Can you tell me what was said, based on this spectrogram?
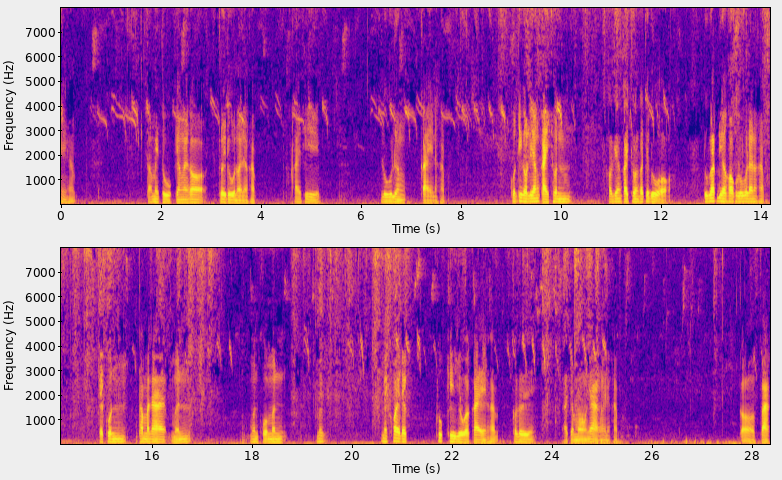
นี่ครับ ถ้าไม่ถูกยังไงก็ช่วยดูหน่อยนะครับ ใครที่รู้เรื่องไก่นะครับ คนที่เขาเลี้ยงไก่ชน เขาเลี้ยงไก่ชนเขาจะดูออก ดูแวบเดียวเขาก็รู้แล้วนะครับ แต่คนธรรมดาเหมือนเหมือนผมมันไม่ไม่ค่อยได้ ลุกคลีอยู่กับไก่นะครับ ก็เลยอาจจะมองยากหน่อยนะครับ ก็ฝาก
